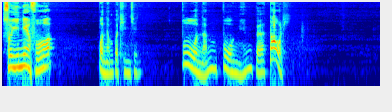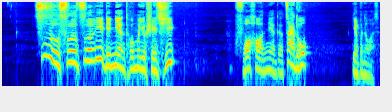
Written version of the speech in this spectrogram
所以念佛不能不听经，不能不明白道理。自私自利的念头没有舍弃，佛号念的再多，也不能往生。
